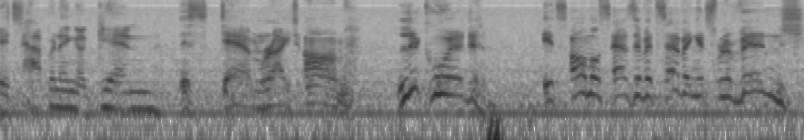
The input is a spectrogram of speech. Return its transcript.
It's happening again. This damn right arm. Liquid! It's almost as if it's having its revenge.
